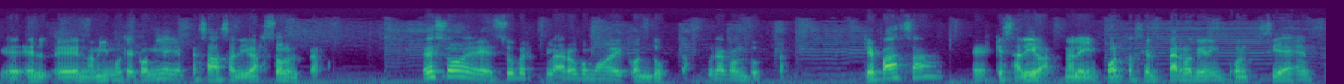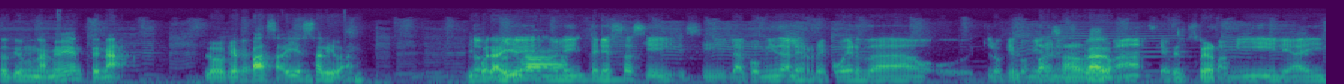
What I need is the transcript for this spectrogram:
es, lo mismo que comía y empezaba a salivar solo el perro. Eso es súper claro como de conducta, pura conducta. ¿Qué pasa? Es que saliva. No le importa si el perro tiene inconsciente tiene una mente, nada. Lo que pasa ahí es salivar. Y por ahí no, le, no le interesa si, si, la comida le recuerda lo que comieron en su infancia, con su familia. Y...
